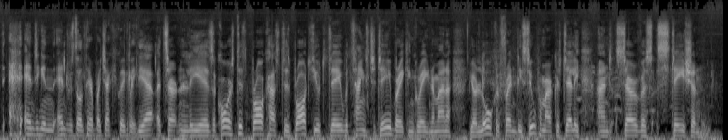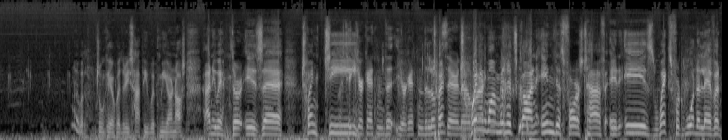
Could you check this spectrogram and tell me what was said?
ending in end result there by Jackie Quigley. Yeah, it certainly is. Of course, this broadcast is brought to you today with thanks to Daybreak in Graignamanagh, your local friendly supermarket deli and service station. I well, don't care whether he's happy with me or not. Anyway, there is uh, 20. I think you're getting the you're getting the looks Twen- there now. 21 Martin. minutes gone in this first half. It is Wexford 111.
